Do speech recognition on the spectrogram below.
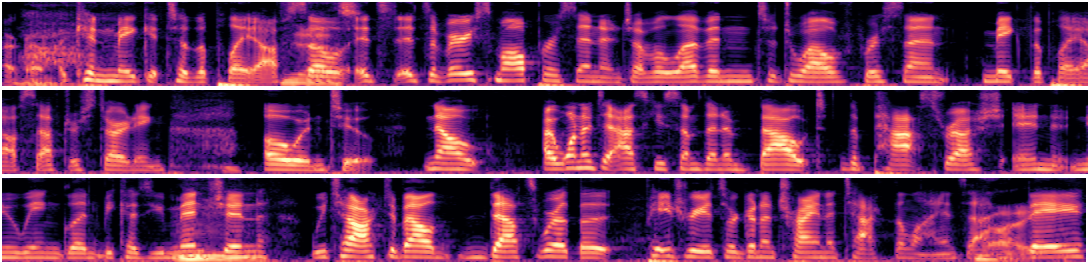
are- can make it to the playoffs. So it's it's a very small percentage of 11 to 12 percent make the playoffs after starting 0 and 2. Now. I wanted to ask you something about the pass rush in New England because you mm. mentioned we talked about that's where the Patriots are going to try and attack the Lions at. Right. They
